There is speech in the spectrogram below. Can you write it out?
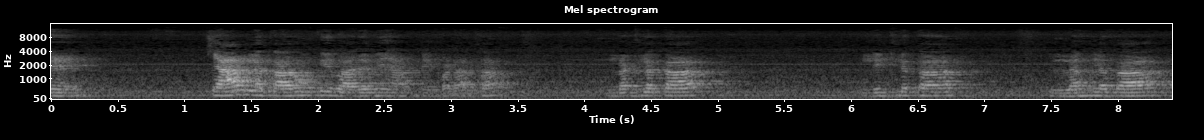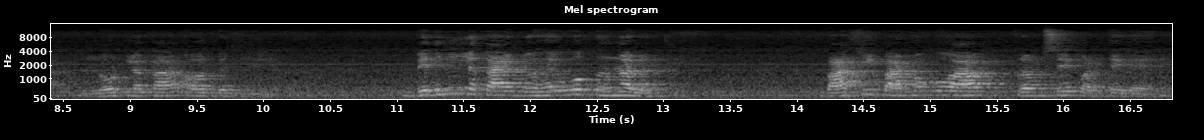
में चार लकारों के बारे में आपने पढ़ा था। लट लकार लिट लकार लंग लकार लोट लकार और बिधनी लकार बिधनी लकार जो है वो पुनरावृत्ति बाकी पाठों को आप क्रम से पढ़ते गए हैं।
